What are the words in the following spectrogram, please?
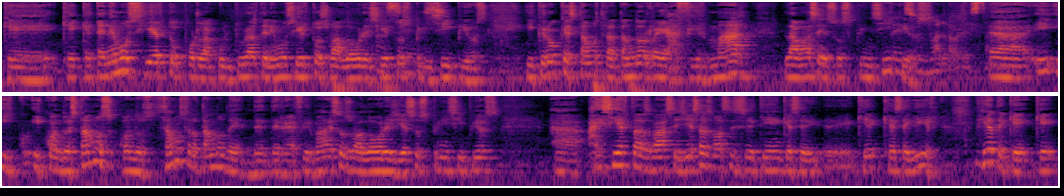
Que, que, que, tenemos cierto, por la cultura, tenemos ciertos valores, ciertos principios. Y creo que estamos tratando de reafirmar la base de esos principios. De esos valores. Uh, y, y, y, cuando, estamos, cuando estamos tratando de, de, reafirmar esos valores y esos principios, uh, hay ciertas bases y esas bases se tienen que, se, que, que seguir. Fíjate que, que,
